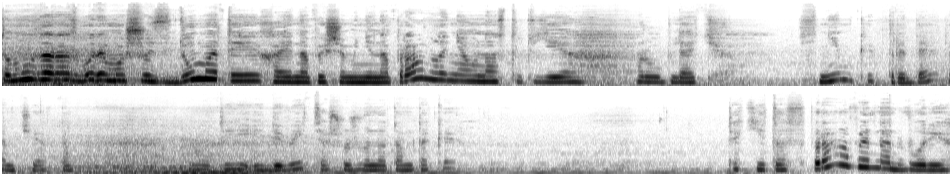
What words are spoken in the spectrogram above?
Тому зараз будемо щось думати. Хай напише мені направлення. У нас тут є, роблять снімки, 3D там чи як там. От, і, і дивиться, що ж воно там таке. Такі то справи на дворі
